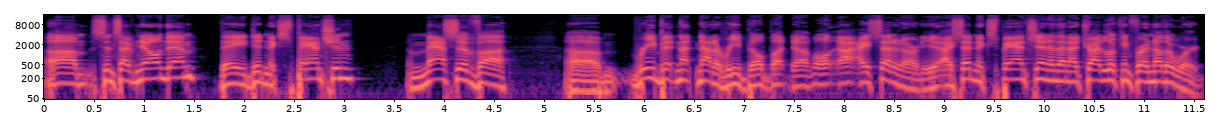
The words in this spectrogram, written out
Um, since I've known them, they did an expansion, a massive uh, um, rebuild, not, not a rebuild, but uh, well, I, I, said it already. I said an expansion, and then I tried looking for another word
